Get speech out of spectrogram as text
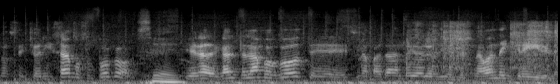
nos enchorizamos un poco, Sí. y era de Gal- Lambos God, eh, es una patada en medio de los dientes. Una banda increíble.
